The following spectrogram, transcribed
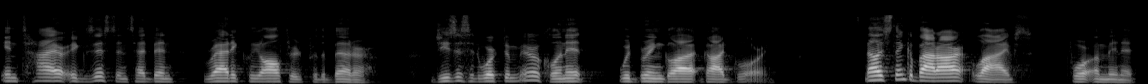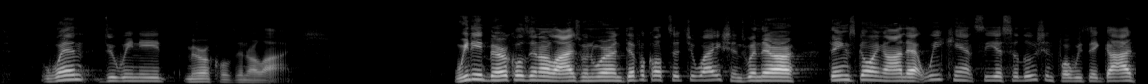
entire existence had been radically altered for the better. Jesus had worked a miracle, and it would bring God glory. Now let's think about our lives for a minute. When do we need miracles in our lives? We need miracles in our lives when we're in difficult situations, when there are things going on that we can't see a solution for. We say, God,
